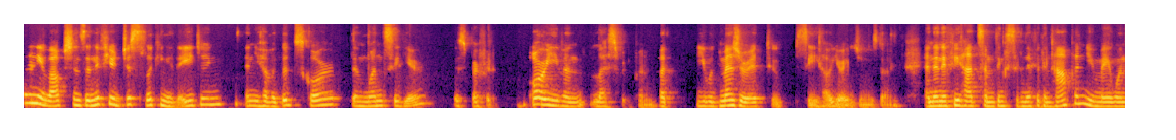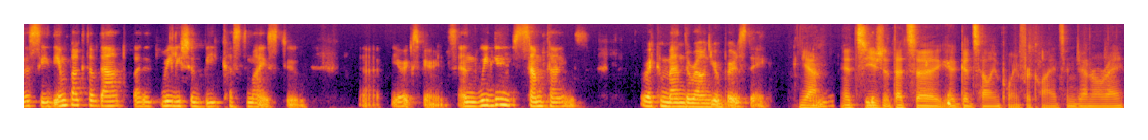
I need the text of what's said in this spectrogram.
Plenty of options. And if you're just looking at aging and you have a good score, then once a year is perfect or even less frequent, but you would measure it to see how your aging is doing. And then if you had something significant happen, you may want to see the impact of that, but it really should be customized to uh, your experience. And we do sometimes recommend around your birthday. Yeah, um, it's usually that's a, a, good selling point for clients in general, right?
